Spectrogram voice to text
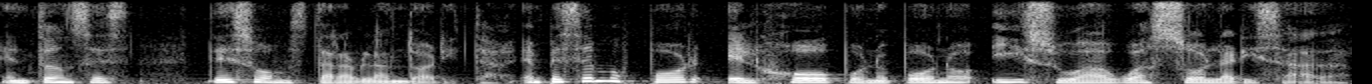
Entonces, de eso vamos a estar hablando ahorita. Empecemos por el Ho'oponopono y su agua solarizada.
